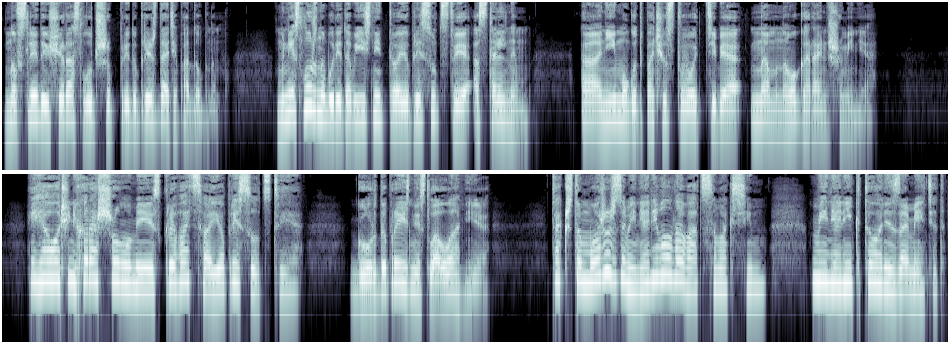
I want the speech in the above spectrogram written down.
Но в следующий раз лучше предупреждать о подобном. Мне сложно будет объяснить твое присутствие остальным, а они могут почувствовать тебя намного раньше меня. «Я очень хорошо умею скрывать свое присутствие», — гордо произнесла Ламия. «Так что можешь за меня не волноваться, Максим. Меня никто не заметит,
